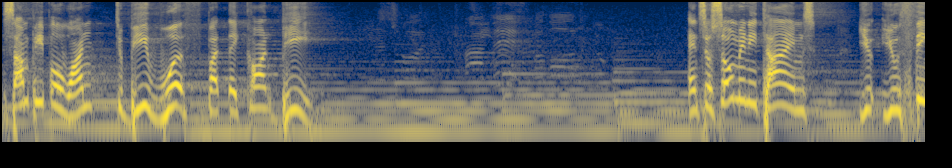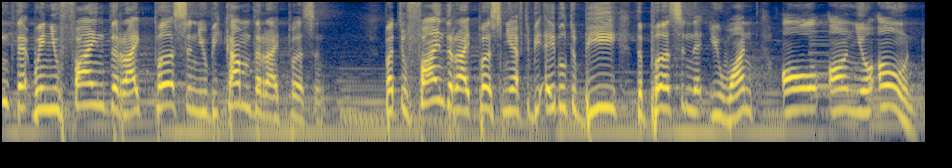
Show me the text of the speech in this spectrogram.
some people want to be with, but they can't be. And so so many times you, you think that when you find the right person, you become the right person. But to find the right person, you have to be able to be the person that you want all on your own.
